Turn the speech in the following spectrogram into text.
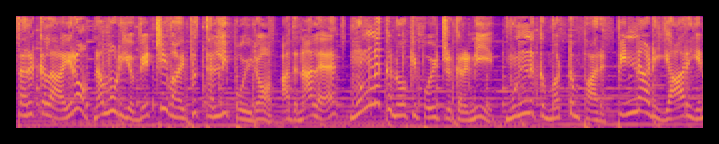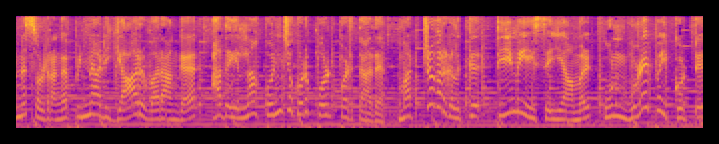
சர்க்கிள் ஆயிரும் நம்முடைய வெற்றி வாய்ப்பு தள்ளி போயிடும். அதனால முன்னுக்கு நோக்கி போயிட்டு இருக்கிற நீ முன்னுக்கு மட்டும் பாரு. பின்னாடி யாரு என்ன சொல்றாங்க பின்னாடி யாரு வராங்க அதையெல்லாம் கொஞ்சம் கூட பொருட்படுத்தாத. மற்றவர்களுக்கு தீமையை செய்யாமல் உன் உழைப்பை கொட்டு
